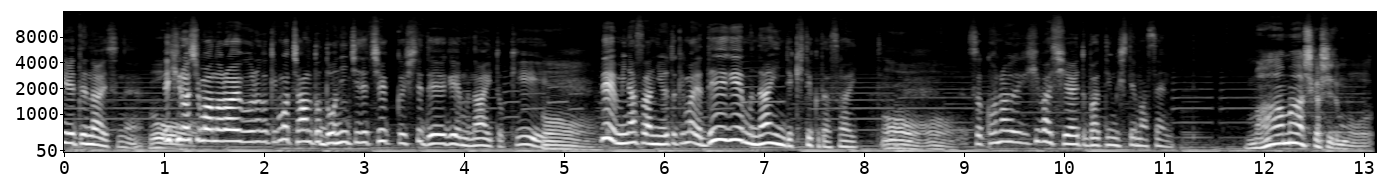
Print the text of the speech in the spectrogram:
入れてないですね。で広島のライブの時もちゃんと土日でチェックしてデーゲームない時。で皆さんに言う時までデーゲームないんで来てくださいって。そこの日は試合とバッティングしてませんまあまあしかしでも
